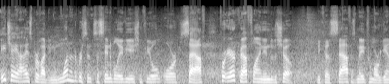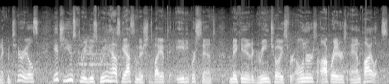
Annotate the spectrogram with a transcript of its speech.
HAI is providing 100% sustainable aviation fuel, or SAF, for aircraft flying into the show. Because SAF is made from organic materials, its use can reduce greenhouse gas emissions by up to 80%, making it a green choice for owners, operators, and pilots.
